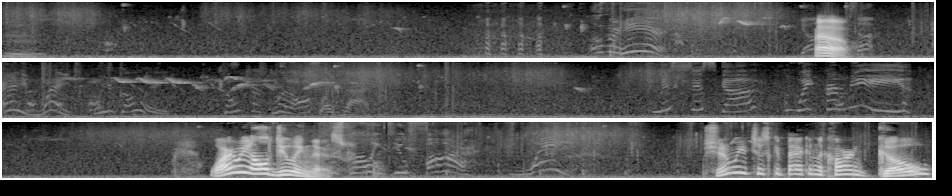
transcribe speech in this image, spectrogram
Hmm. Over here! Oh. Hey, wait! Where are you going? Don't just run off like that. Miss Siska, wait for me. Why are we all doing this? Shouldn't we just get back in the car and go?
